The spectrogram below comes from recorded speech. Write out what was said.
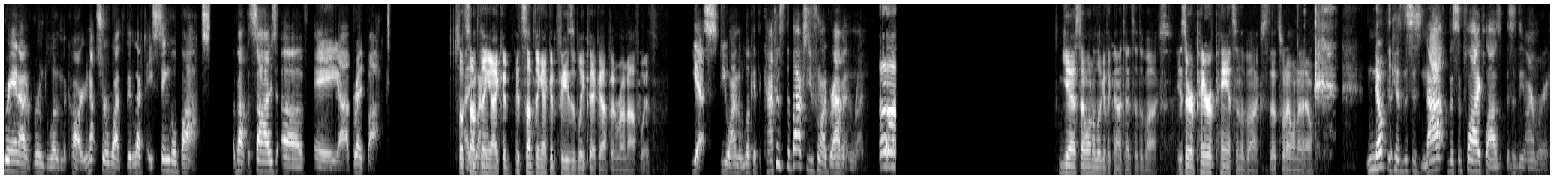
ran out of room to load in the car. You're not sure what. They left a single box about the size of a uh, bread box. so it's Uh, something I could it's something I could feasibly pick up and run off with." Yes. Do you want to look at the contents of the box? Or do you just want to grab it and run? Yes, I want to look at the contents of the box. Is there a pair of pants in the box? That's what I want to know. Nope, because this is not the supply closet. This is the armory.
